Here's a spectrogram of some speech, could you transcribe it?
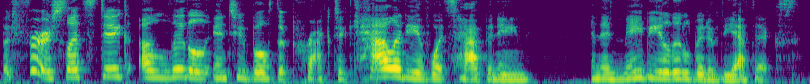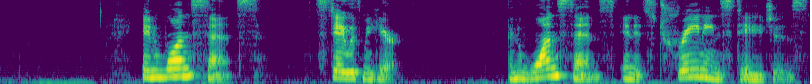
But first, let's dig a little into both the practicality of what's happening and then maybe a little bit of the ethics. In one sense, stay with me here. In one sense, in its training stages,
